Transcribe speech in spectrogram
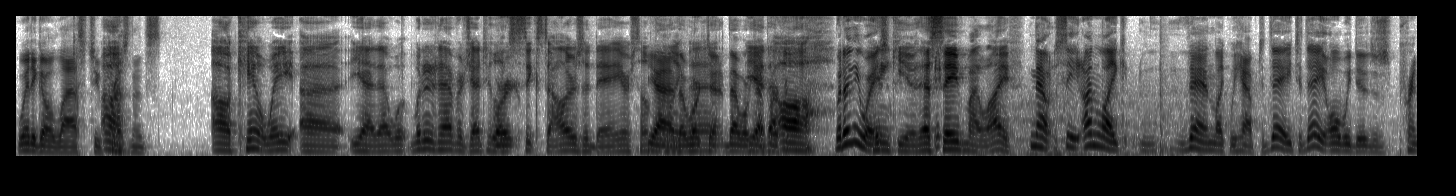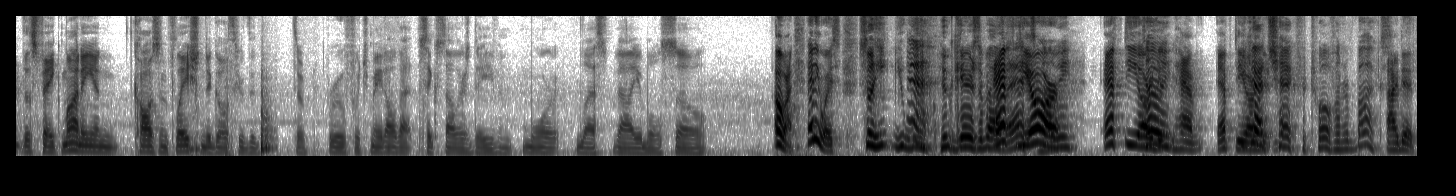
Way to go, last two Uh, presidents. Oh, can't wait. Uh, yeah, that what did it average out to? Like six dollars a day or something. Yeah, like that worked. That, Out, that worked yeah, out that- perfect. oh, but anyways, thank you. That saved my life. Now, see, unlike then, like we have today, today all we did is print this fake money and cause inflation to go through the, the roof, which made all that six dollars a day even more less valuable. So, all right. Anyways, so he you Eh, who cares about that? FDR Tony? FDR Tony, didn't have FDR. You got a check for twelve hundred bucks. I did.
